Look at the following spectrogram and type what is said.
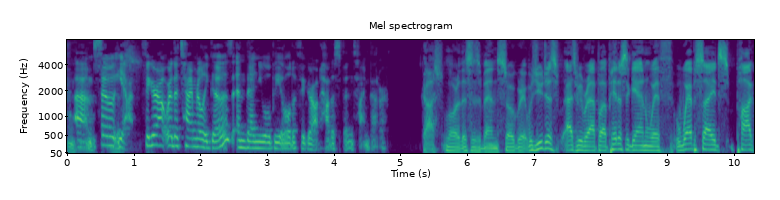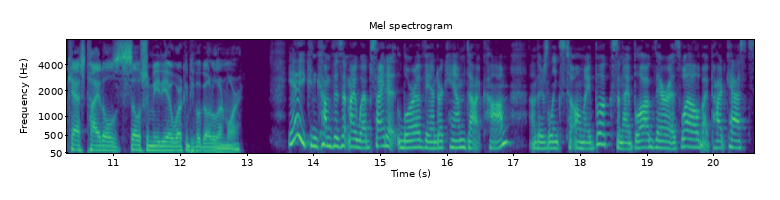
mm-hmm. um, so yes. yeah figure out where the time really goes and then you will be able to figure out how to spend time better Gosh, Laura, this has been so great. Would you just, as we wrap up, hit us again with websites, podcast titles, social media? Where can people go to learn more? Yeah, you can come visit my website at lauravanderkam.com. Uh, there's links to all my books and I blog there as well, my podcasts,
